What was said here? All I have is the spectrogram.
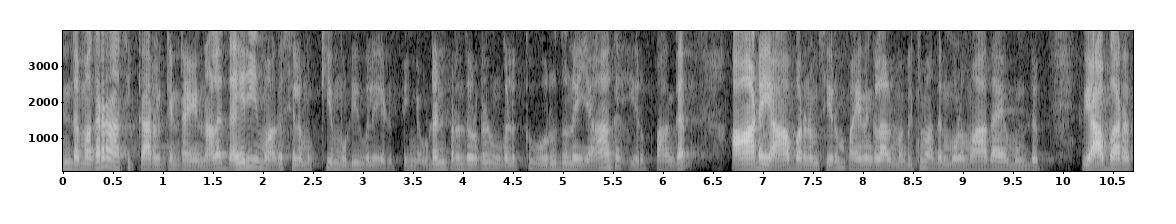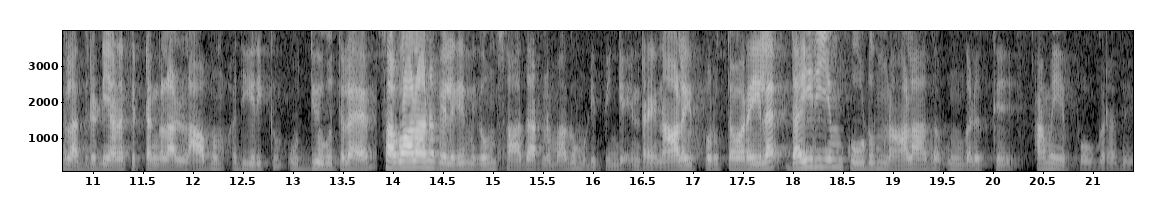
இந்த மகர ராசிக்காரர்களுக்கு இன்றைய தைரியமாக சில முக்கிய முடிவுகளை எடுப்பீங்க. உடன் பிறந்தவர்கள் உங்களுக்கு உறுதுணையாக இருப்பாங்க. ஆடை ஆபரணம் சேரும் பயணங்களால் மகிழ்ச்சும் அதன் மூலம் ஆதாயம் உண்டு. வியாபாரத்தில் அதிரடியான திட்டங்களால் லாபம் அதிகரிக்கும். உத்தியோகத்தில் சவாலான வேலையை மிகவும் சாதாரணமாக முடிப்பீங்க. இன்றைய நாளை பொறுத்தவரையில் தைரியம் கூடும் நாளாக உங்களுக்கு அமையப் போகிறது.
